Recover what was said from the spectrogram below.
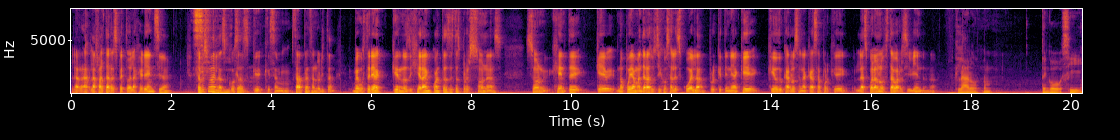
la, falta de respeto de la gerencia. ¿Sabes una de las cosas que, que se estaba pensando ahorita? Me gustaría que nos dijeran cuántas de estas personas son gente que no podía mandar a sus hijos a la escuela porque tenía que, educarlos en la casa porque la escuela no los estaba recibiendo, ¿no? Claro, tengo, sí,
